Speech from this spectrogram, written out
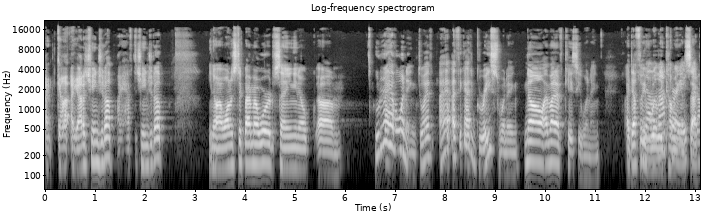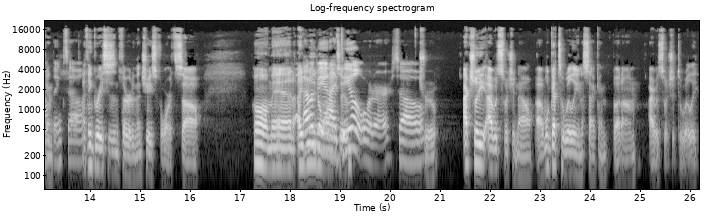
I got I got to change it up. I have to change it up. You know, I want to stick by my word of saying, you know, um, who did I have winning? Do I have? I, I think I had Grace winning. No, I might have Casey winning. I definitely have Willie coming in second. I don't think so. I think Grace is in third, and then Chayce fourth. So, oh man, I that really would be an want to. ideal order. So True. Actually, I would switch it now. Uh, we'll get to Willie in a second, but um, I would switch it to Willie.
